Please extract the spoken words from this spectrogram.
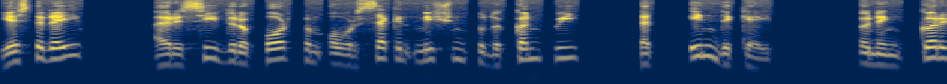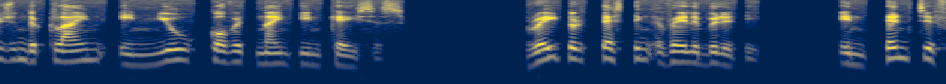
Yesterday, I received a report from our second mission to the country that indicate an encouraging decline in new COVID-19 cases, greater testing availability, intensive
